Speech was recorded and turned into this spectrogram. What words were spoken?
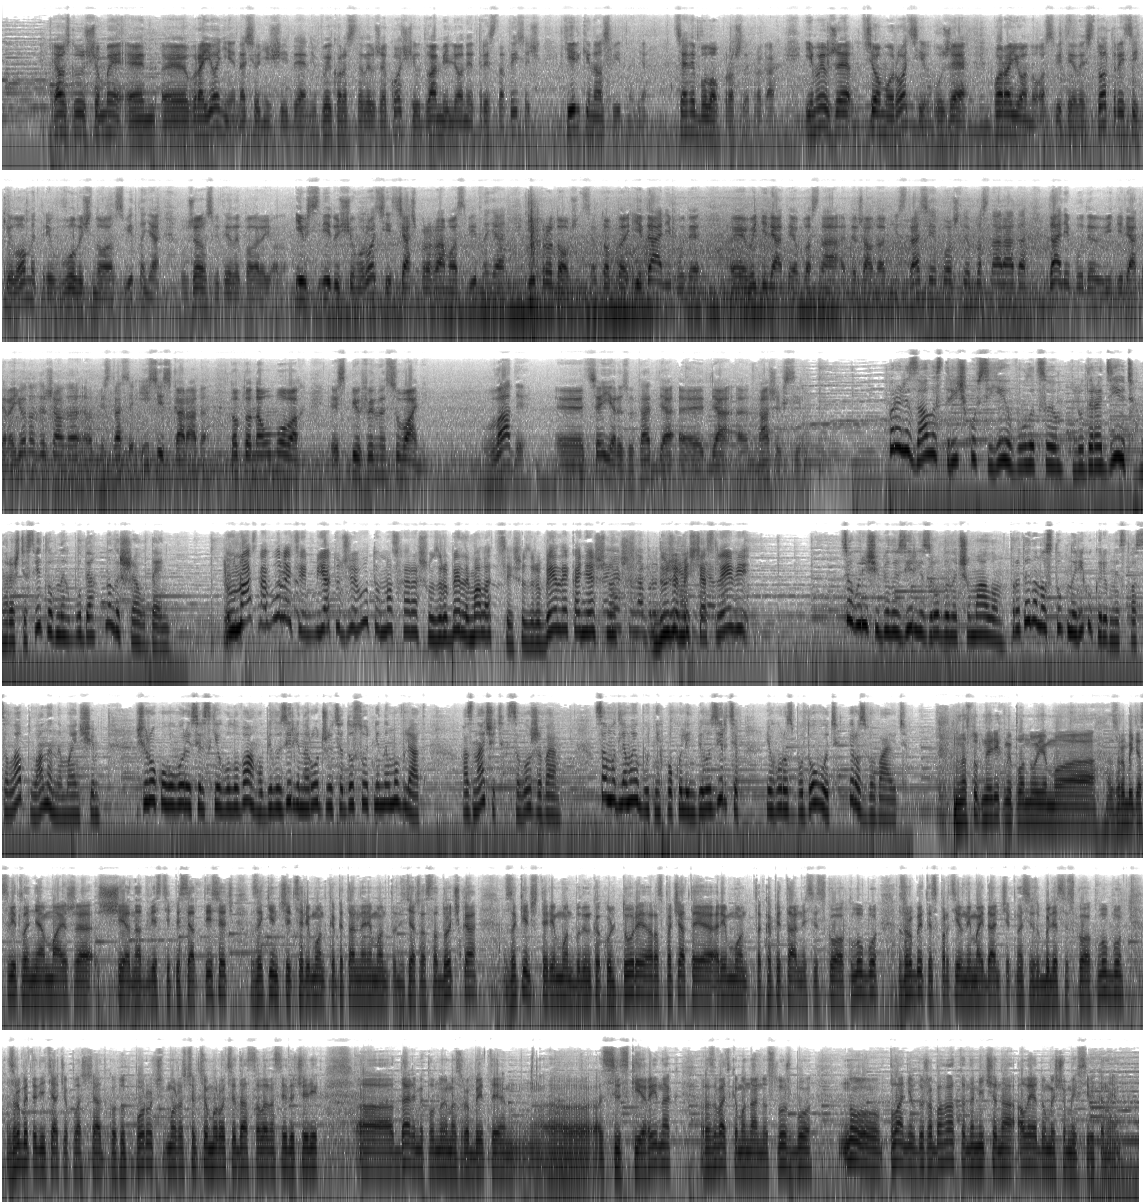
Я вам скажу, що ми е, е, в районі на сьогоднішній день використали вже коштів 2 мільйони 300 тисяч тільки на освітлення. Це не було в прошлих роках. І ми вже в цьому році вже по району освітили 130 кілометрів вуличного освітлення, вже освітили по району. І в слідущому році ця ж програма освітлення і продовжиться. Тобто і далі буде е, виділяти обласна державна адміністрація кошти, обласна рада, далі буде виділяти районна державна адміністрація і сільська рада. Тобто на умовах е, співфінансувань влади це є результат для, е, для е, наших сіл. Перерізали стрічку всією вулицею. Люди радіють, нарешті світло в них буде не лише у день. У нас на вулиці, я тут живу, то в нас хорошо. Зробили, молодці, що зробили, звісно. Дуже ми щасливі. Цьогоріч у Білозір'ї зроблено чимало. Проте на наступний рік у керівництва села плани не менші. Щороку, говорить сільський голова, у Білозір'ї народжується до сотні немовлят, а значить, село живе. Саме для майбутніх поколінь білозірців його розбудовують і розвивають. На наступний рік ми плануємо е, зробити освітлення майже ще на 250 тисяч. Закінчиться ремонт, капітальний ремонт дитячого садочка, закінчити ремонт будинку культури, розпочати ремонт капітальний сільського клубу, зробити спортивний майданчик на біля сільського клубу, зробити дитячу площадку тут поруч, може ще в цьому році дасть, але на слідуючий рік. Е, Далі ми плануємо зробити е, сільський ринок, розвивати комунальну службу. Ну, планів дуже багато намічено, але я думаю, що ми всі виконаємо.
